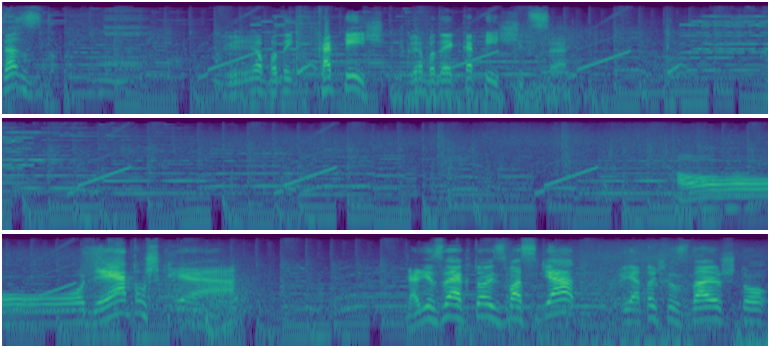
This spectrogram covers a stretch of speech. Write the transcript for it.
Да. Гребаный копейщик, гребаная копейщица. О, дедушки! Я не знаю, кто из вас я, я точно знаю, что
